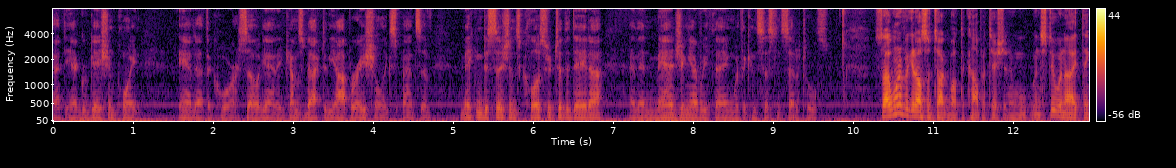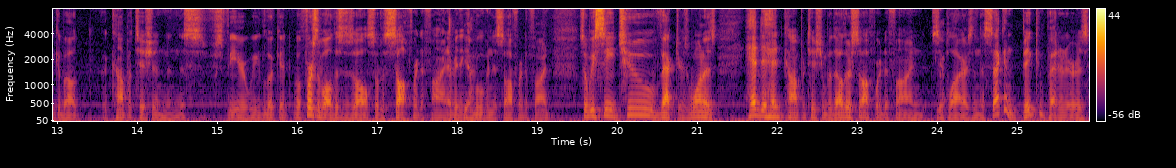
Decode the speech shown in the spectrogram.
at the aggregation point, and at the core. So again, it comes back to the operational expense of making decisions closer to the data and then managing everything with a consistent set of tools. So I wonder if we could also talk about the competition. And when Stu and I think about competition in this sphere, we look at, well first of all, this is all sort of software defined. Everything's Yeah. moving to software defined. So we see two vectors. One is head-to-head competition with other software defined suppliers. And the second big competitor is,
